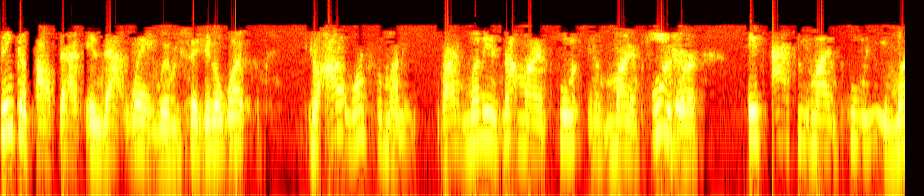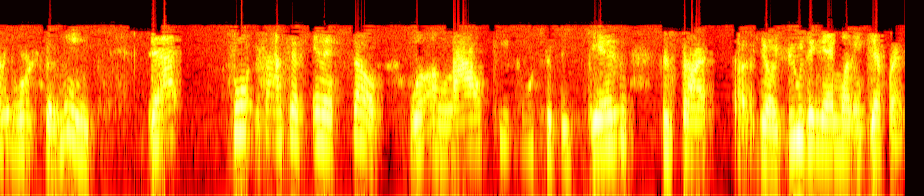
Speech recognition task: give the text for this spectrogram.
think about that in that way, where we say, you know what, you know, I don't work for money, right? Money is not my employ- my employer; it's actually my employee. Money works for me. That thought process in itself will allow people to begin to start, uh, you know, using their money different.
